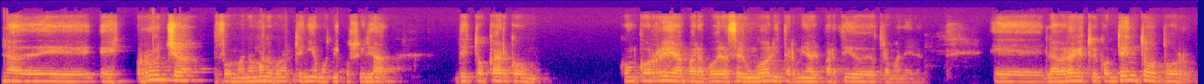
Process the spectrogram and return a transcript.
la de Rocha, fue mano a mano cuando teníamos la posibilidad de tocar con, con Correa para poder hacer un gol y terminar el partido de otra manera. Eh, la verdad que estoy contento por,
